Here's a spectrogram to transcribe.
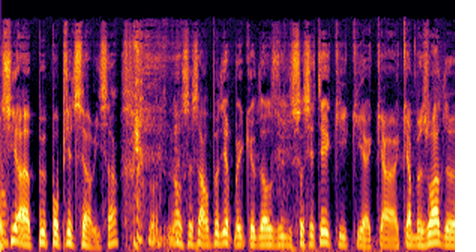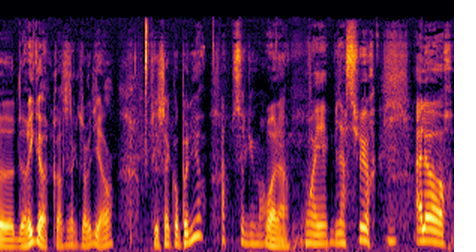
aussi un peu pompier de service. Hein. non, c'est ça, on peut dire mais que dans une société qui, qui, a, qui a- qui a besoin de, de rigueur, c'est ça que ça veut dire. hein. C'est ça qu'on peut dire Absolument. Voilà. Oui, bien sûr. Alors,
